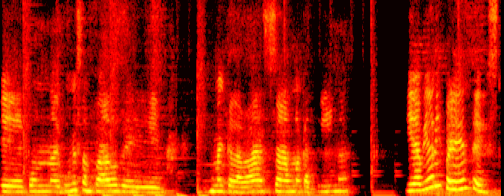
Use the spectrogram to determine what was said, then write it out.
eh, con algún estampado de una calabaza, una catrina. Y había diferentes.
